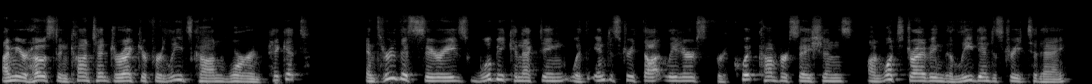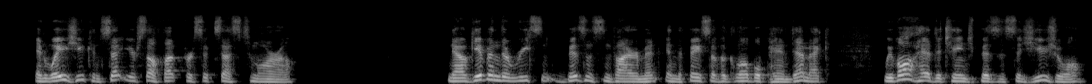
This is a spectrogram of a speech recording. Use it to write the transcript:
I'm your host and content director for LeadsCon, Warren Pickett. And through this series, we'll be connecting with industry thought leaders for quick conversations on what's driving the lead industry today and ways you can set yourself up for success tomorrow. Now, given the recent business environment in the face of a global pandemic, we've all had to change business as usual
